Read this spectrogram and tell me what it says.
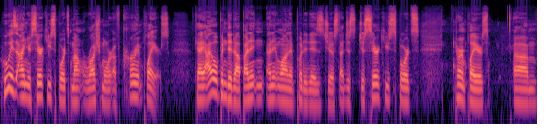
Who is on your Syracuse sports Mount Rushmore of current players? Okay, I opened it up. I didn't. I didn't want to put it as just. I just just Syracuse sports current players um,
